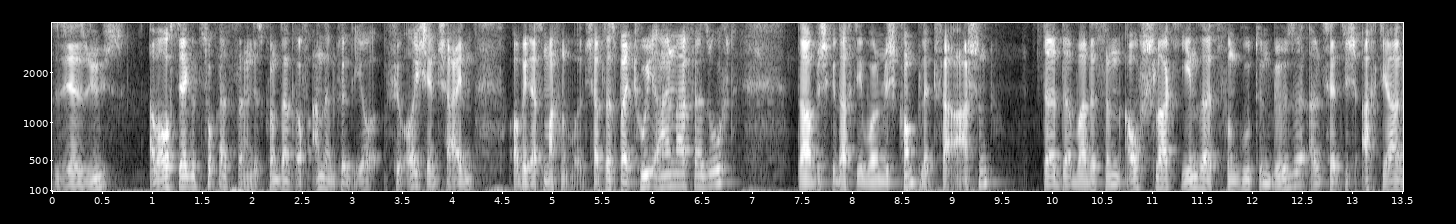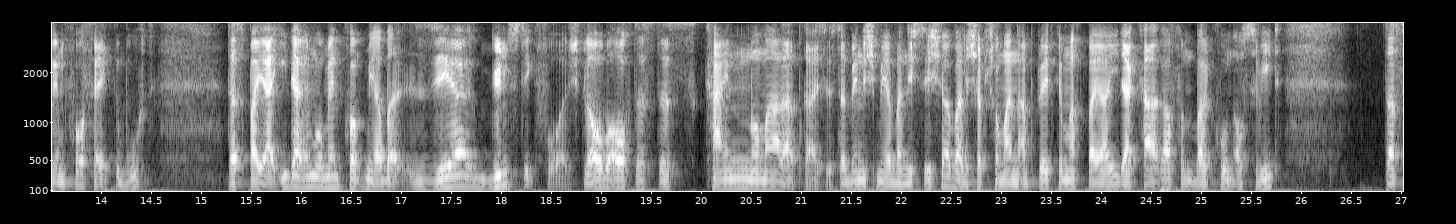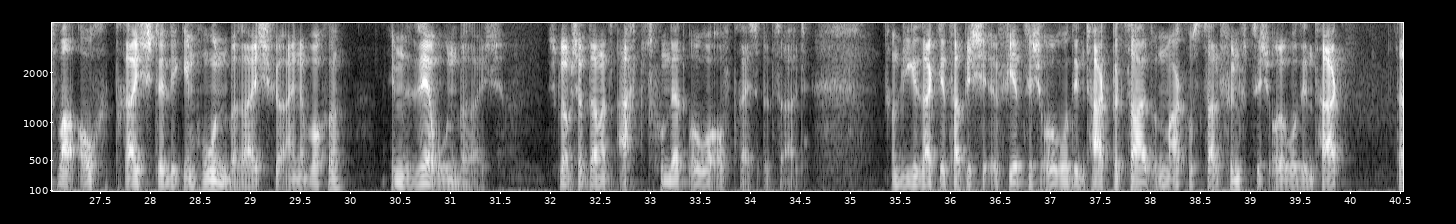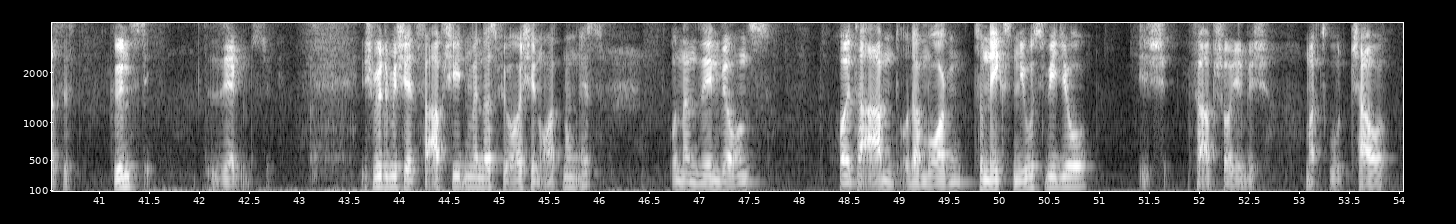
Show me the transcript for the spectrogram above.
sehr süß, aber auch sehr gezuckert sein. Das kommt dann drauf an, dann könnt ihr für euch entscheiden, ob ihr das machen wollt. Ich habe das bei TUI einmal versucht. Da habe ich gedacht, die wollen mich komplett verarschen. Da, da war das ein Aufschlag jenseits von Gut und Böse, als hätte ich acht Jahre im Vorfeld gebucht. Das bei AIDA im Moment kommt mir aber sehr günstig vor. Ich glaube auch, dass das kein normaler Preis ist. Da bin ich mir aber nicht sicher, weil ich habe schon mal ein Upgrade gemacht bei AIDA Cara von Balkon auf Suite. Das war auch dreistellig im hohen Bereich für eine Woche. Im sehr hohen Bereich. Ich glaube, ich habe damals 800 Euro Aufpreis bezahlt. Und wie gesagt, jetzt habe ich 40 Euro den Tag bezahlt und Markus zahlt 50 Euro den Tag. Das ist günstig. Sehr günstig. Ich würde mich jetzt verabschieden, wenn das für euch in Ordnung ist. Und dann sehen wir uns heute Abend oder morgen zum nächsten News-Video. Ich verabscheue mich. Macht's gut. Ciao.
